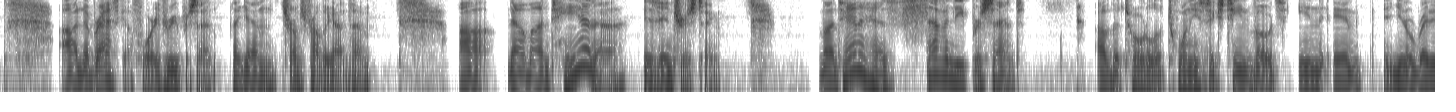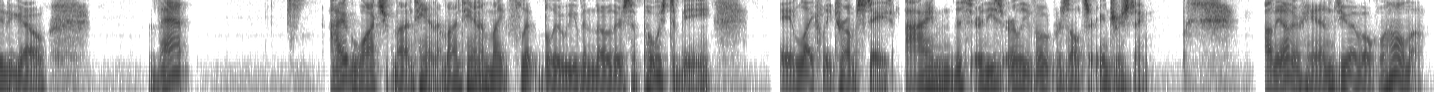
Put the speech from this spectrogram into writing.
Uh, Nebraska, 43%. Again, Trump's probably got them. Uh, now, Montana is interesting. Montana has 70% of the total of 2016 votes in and you know ready to go. That I would watch Montana. Montana might flip blue, even though they're supposed to be a likely Trump state. I'm this or these early vote results are interesting. On the other hand, you have Oklahoma.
